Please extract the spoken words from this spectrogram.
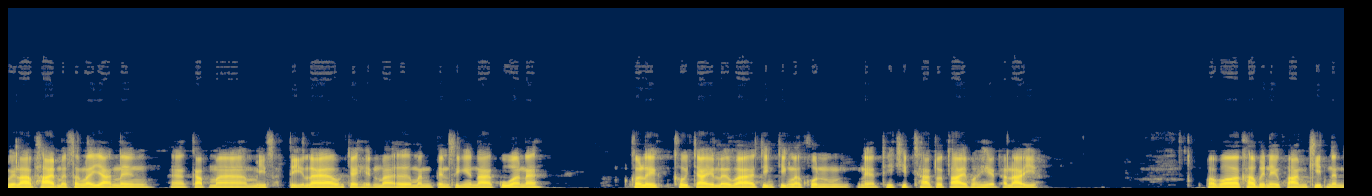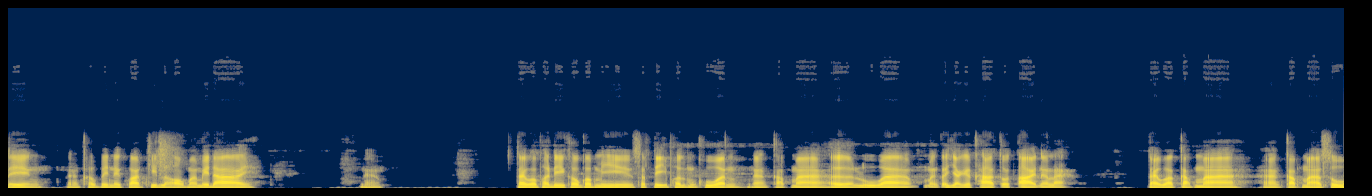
เวลาผ่านมาสักระยะหนึ่งกลับมามีสติแล้วจะเห็นว่าเออ มันเป็นสิ่งที่น่ากลัวนะ ก็เลยเข้าใจเลยว่าจริง ๆ แล้วคนเนี่ยที่คิดฆ่าตัวตายเพราะเหตุอะไร เพราะว่าเข้าไปในความคิดนั่นเองนะเข้าไปในความคิดแล้วออกมาไม่ได้นะแต่ว่าพอดีเขาก็มีสติพอสมควรนะกลับมา เออ รู้ว่ามันก็อยากจะฆ่าตัวตายนั่นแหละ แต่ว่ากลับมากลับมาสู่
